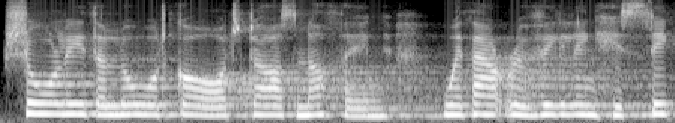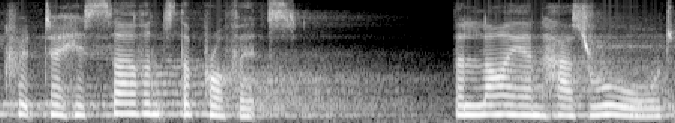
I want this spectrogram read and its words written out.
Surely the Lord God does nothing without revealing his secret to his servants the prophets. The lion has roared,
